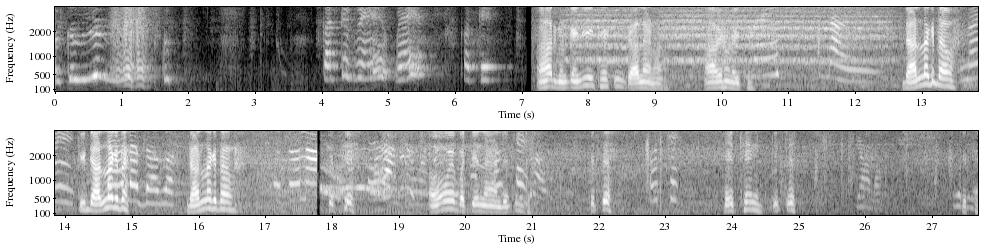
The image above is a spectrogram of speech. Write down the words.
ਅਕਲੀਏ ਕੱਟ ਵੇ ਵੇ ਕੱਟੇ। ਆਹ ਹਰਗੁਣ ਕਹਿੰਦੀ ਇੱਥੇ ਝੂਟਾ ਲੈਣਾ। ਆਵੇ ਹੁਣ ਇੱਥੇ। ਡਰ ਲੱਗਦਾ ਵਾ? ਨਹੀਂ। ਕੀ ਡਰ ਲੱਗਦਾ? ਡਰ ਲੱਗਦਾ ਵਾ? ਕਿੱਥੇ? ਓਏ ਬੱਚੇ ਲੈਣ ਦੇ ਝੂਟਾ। ਕਿੱਥੇ? ਇੱਥੇ ਨੀ, ਕਿੱਥੇ? ਕਿੱਥੇ?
